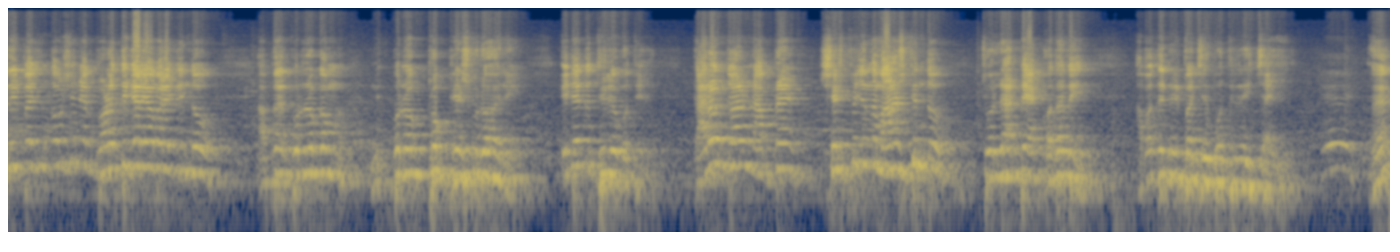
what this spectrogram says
নির্বাচন কমিশনে ভোটাধিকারের ব্যাপারে কিন্তু আপনার কোন রকম, কোনো প্রক্রিয়া শুরু হয়নি। এটা একটু ধীর গতি কারণ ধরেন আপনার শেষ পর্যন্ত মানুষ কিন্তু চলে আসবে এক কথা নেই আমাদের নির্বাচন প্রতিনিধি চাই। হ্যাঁ?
